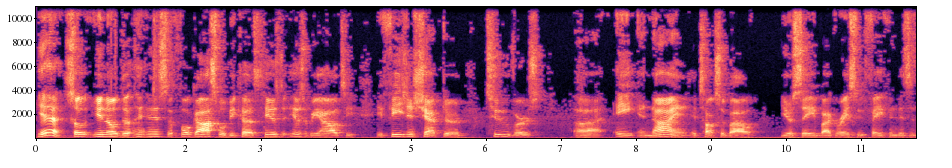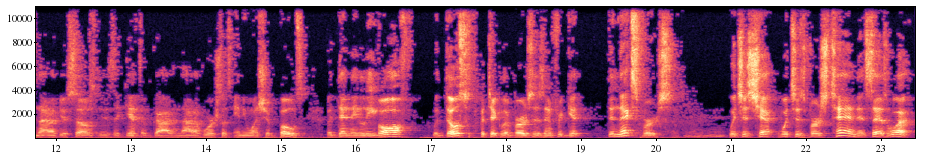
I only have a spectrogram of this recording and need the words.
Yeah. So you know, the and it's the full gospel because here's the, here's the reality. Ephesians chapter two, verse uh, eight and nine, it talks about you're saved by grace through faith, and this is not of yourselves; it is a gift of God, and not of works, lest anyone should boast. But then they leave off with those particular verses and forget the next verse, which is chap- which is verse ten that says what?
